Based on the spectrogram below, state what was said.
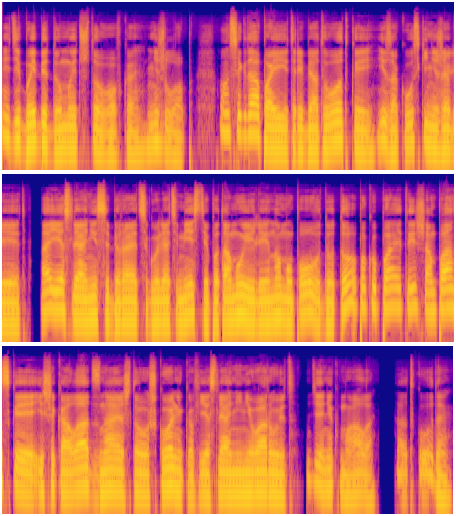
Эдди Бэби думает, что Вовка не жлоб. Он всегда поит ребят водкой и закуски не жалеет. А если они собираются гулять вместе по тому или иному поводу, то покупает и шампанское, и шоколад, зная, что у школьников, если они не воруют, денег мало. Откуда?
